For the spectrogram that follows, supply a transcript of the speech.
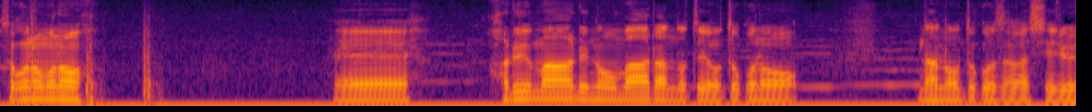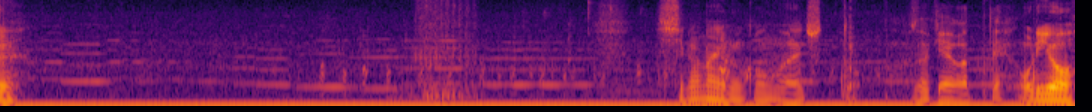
そこのもの、えー、ハルマールのマーランドという男の名の男を探している。知らないのかお前、ちょっと。ふざけやがって。降りよ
